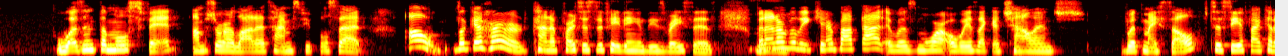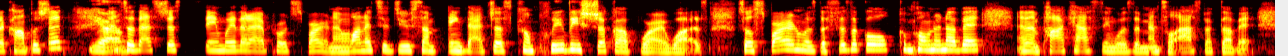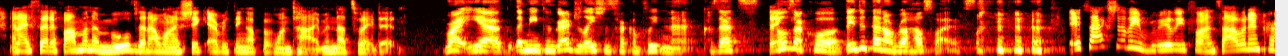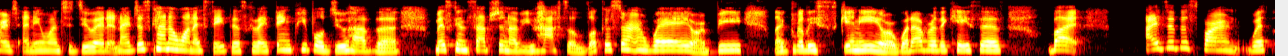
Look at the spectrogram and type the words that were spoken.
wasn't the most fit. I'm sure a lot of times people said, oh, look at her kind of participating in these races. But mm-hmm. I don't really care about that. It was more always like a challenge with myself to see if I could accomplish it. Yeah. And so that's just the same way that I approached Spartan. I wanted to do something that just completely shook up where I was. So Spartan was the physical component of it, and then podcasting was the mental aspect of it. And I said, if I'm going to move, then I want to shake everything up at one time. And that's what I did. Right. Yeah. I mean, congratulations for completing that because that's Thank those you. are cool. They did that on Real Housewives. it's actually really fun. So I would encourage anyone to do it. And I just kind of want to state this because I think people do have the misconception of you have to look a certain way or be like really skinny or whatever the case is. But I did the Spartan with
